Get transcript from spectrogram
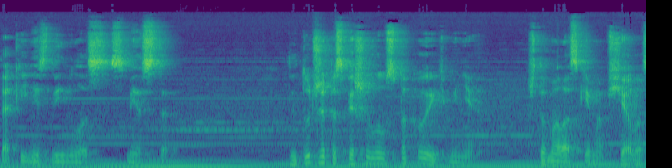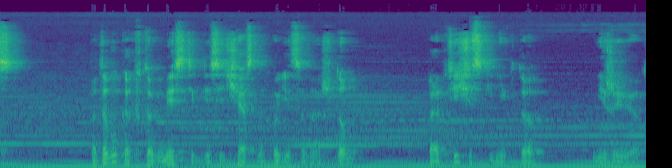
так и не сдвинулась с места? Ты тут же поспешила успокоить меня, что мало с кем общалась, потому как в том месте, где сейчас находится наш дом, практически никто не живет.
